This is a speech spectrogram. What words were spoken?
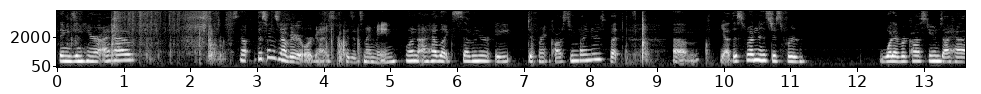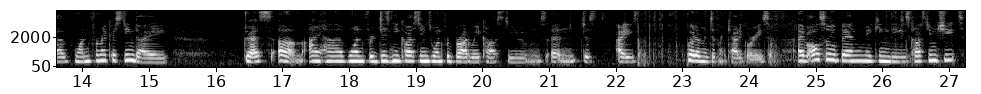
things in here. I have it's not this one's not very organized because it's my main one. I have like seven or eight different costume binders, but um, yeah, this one is just for whatever costumes. I have one for my Christine Daae dress. Um, I have one for Disney costumes, one for Broadway costumes, and just I put them in different categories. I've also been making these costume sheets,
